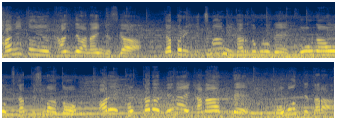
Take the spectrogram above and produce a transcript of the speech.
谷という感じではないんですがやっぱり1万に至るところでコーナーを使ってしまうとあれこっから出ないかなって思ってたら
